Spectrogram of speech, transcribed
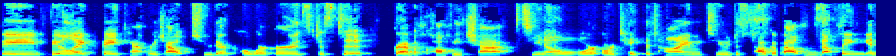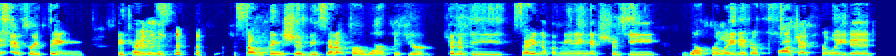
They feel like they can't reach out to their coworkers just to grab a coffee chat, you know, or, or take the time to just talk about nothing and everything because something should be set up for work. If you're going to be setting up a meeting, it should be work related or project related.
